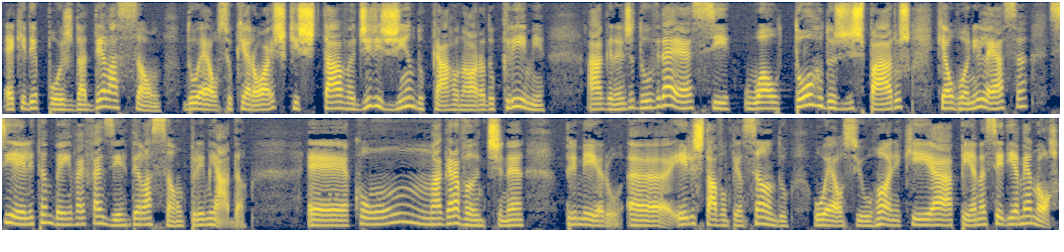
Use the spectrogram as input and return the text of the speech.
é que depois da delação do Elcio Queiroz, que estava dirigindo o carro na hora do crime, a grande dúvida é se o autor dos disparos, que é o Rony Lessa, se ele também vai fazer delação premiada. É, com um agravante, né? Primeiro, uh, eles estavam pensando, o Elcio e o Rony, que a pena seria menor.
